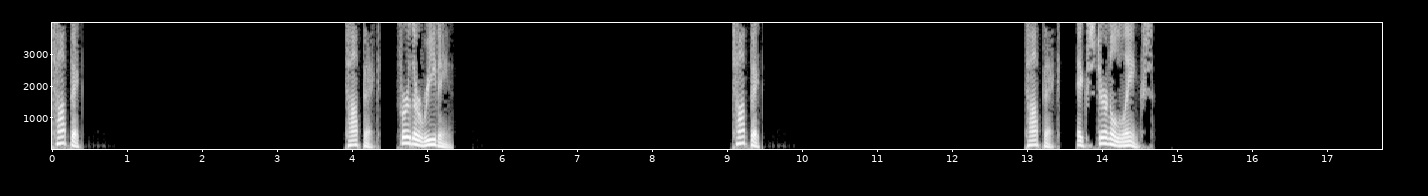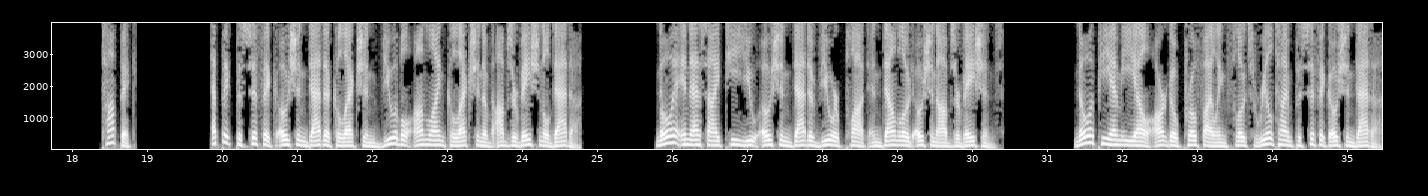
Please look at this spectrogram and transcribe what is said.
Topic. Topic. Further reading Topic. Topic. External links Topic. EPIC Pacific Ocean Data Collection Viewable online collection of observational data. NOAA in situ Ocean Data Viewer Plot and download ocean observations. NOAA PMEL Argo Profiling floats real-time Pacific Ocean data.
